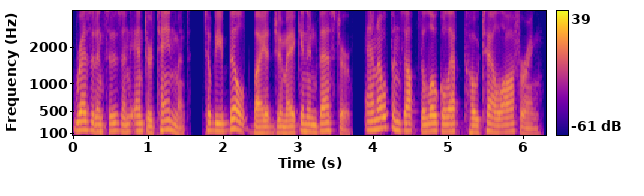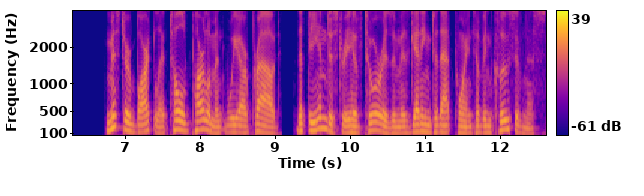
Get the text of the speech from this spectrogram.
residences, and entertainment to be built by a Jamaican investor and opens up the local EP hotel offering. Mr. Bartlett told Parliament we are proud that the industry of tourism is getting to that point of inclusiveness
